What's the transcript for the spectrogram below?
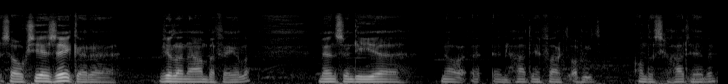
zou ik zeer zeker uh, willen aanbevelen. Mensen die uh, nou, een hartinfarct of iets anders gehad hebben,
